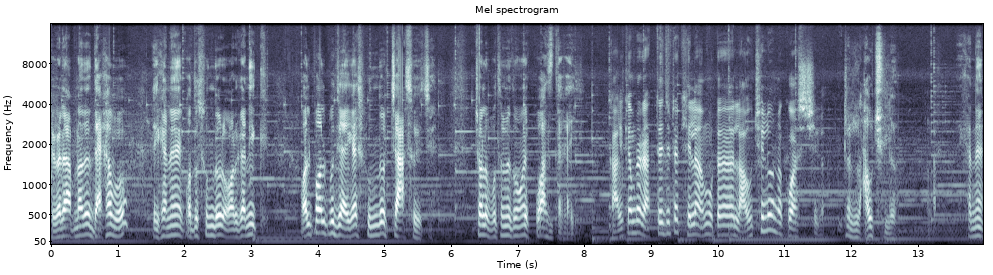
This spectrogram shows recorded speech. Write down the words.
এবারে আপনাদের দেখাবো এখানে কত সুন্দর অর্গানিক অল্প অল্প জায়গায় সুন্দর চাষ হয়েছে। চলো প্রথমে তোমাকে কোয়াশ দেখাই। কালকে আমরা রাত্রে যেটা খেলাম ওটা লাউ ছিল না কোয়াশ ছিল? একটা লাউ ছিল। এখানে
